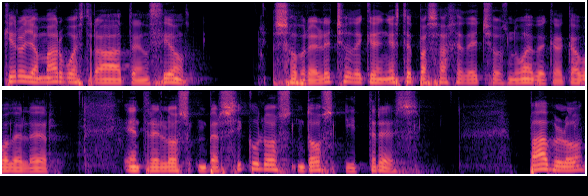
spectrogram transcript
quiero llamar vuestra atención sobre el hecho de que en este pasaje de Hechos 9 que acabo de leer, entre los versículos 2 y 3, Pablo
